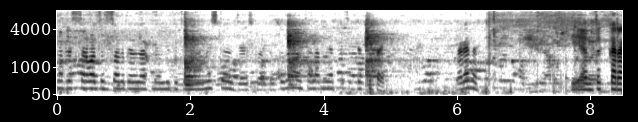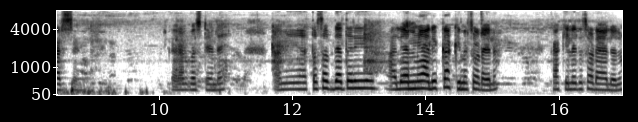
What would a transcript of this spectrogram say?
ठिकाणी आपल्या सर्वांचं स्वागत आहे. आपल्या युट्यूब चॅनल मिस्टर जयेश करतो तुम्ही माणसाला मी आता सध्या कुठं आहे? बघायचं हे आमचं Karad stand Karad bus stand आहे. आणि आता सध्या तरी आले आणि मी आले काकीनं सोडायला. काकीला तर सोडायला आलेलो.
